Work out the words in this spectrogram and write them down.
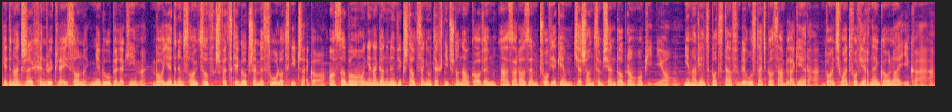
Jednakże Henry Clayson nie był byle kim, bo jednym z ojców szwedzkiego przemysłu lotniczego. Osobą o nienagannym wykształceniu techniczno-naukowym, a zarazem człowiekiem cieszącym się dobrą opinią. Nie ma więc podstaw, by uznać go za blagiera bądź łatwowiernego laika.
